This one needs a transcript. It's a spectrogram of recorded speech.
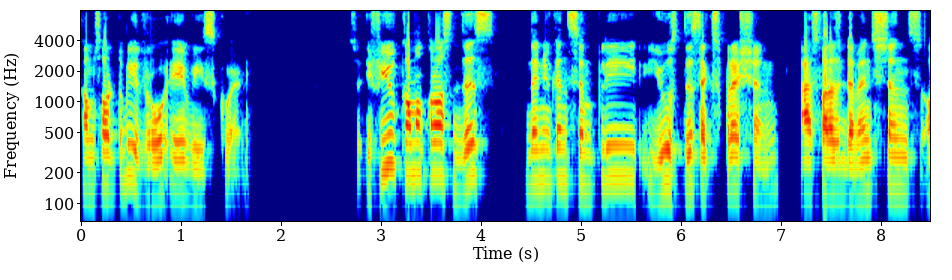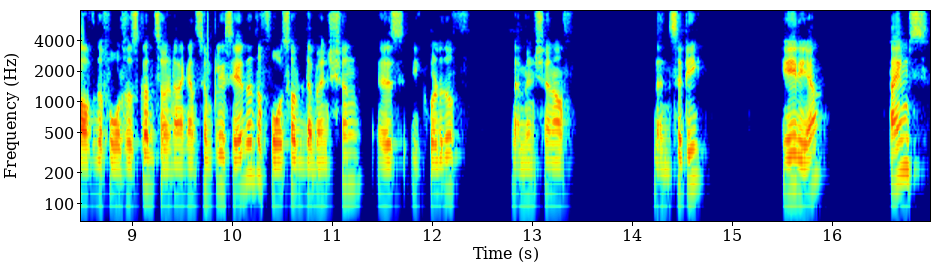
comes out to be rho a v squared. So if you come across this, then you can simply use this expression as far as dimensions of the force is concerned and I can simply say that the force of dimension is equal to the dimension of density area times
